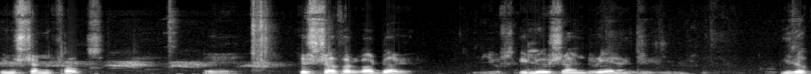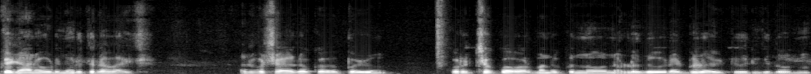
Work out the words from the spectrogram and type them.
Winston Fox Christopher Caudwell illusion and reality ഇതൊക്കെ ഞാൻ ഓടുന്നൊരുത്തര വായിച്ചു. അത് പക്ഷേ അതൊക്കെ എപ്പോഴും കുറച്ചൊക്കെ ഓർമ്മ നിൽക്കുന്നു എന്നുള്ളത് ഒരു അത്ഭുതമായിട്ട് എനിക്ക് തോന്നുന്നു.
